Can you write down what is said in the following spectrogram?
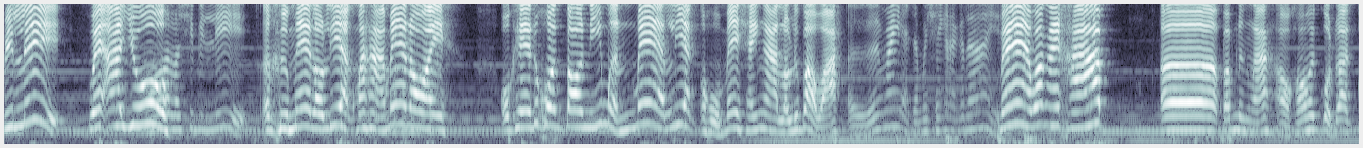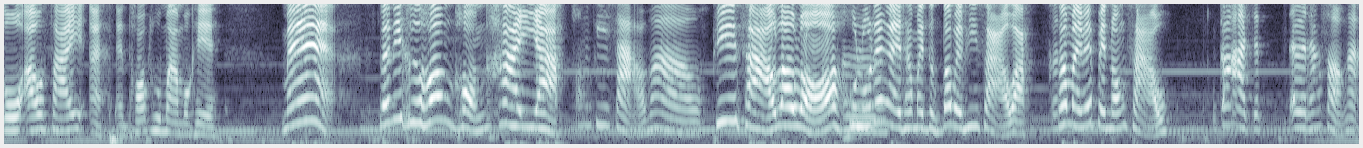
บิลลี่ where are อ๋ you อเราชื่อบิลลี่เออคือแม่เราเรียกมาหาแม่หน่อย โอเค ทุกคนตอนนี้เหมือนแม่เรียกโอ้โหแม่ใช้งานเราหรือเปล่าวะเออไม่อาจจะไม่ใช้งานก็ได้ แม่ว่าไงครับ เอ่อแป๊บหนึ่งนะเอาเขาให้กดว่า go outside อะ and talk to mom โอเค แม่ แล้วนี่คือห้องของใครอะ ห้องพี่สาวเปล่า พี่สาวเราเหรอเออคุณรู้ได้ไงทำไมถึงต้องเป็นพี่สาวอะก็ ทำไมไม่เป็นน้องสาว ก็อาจจะ เออทั้งสองอะ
